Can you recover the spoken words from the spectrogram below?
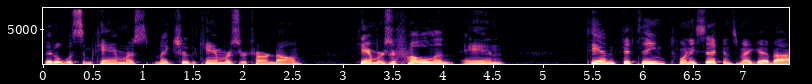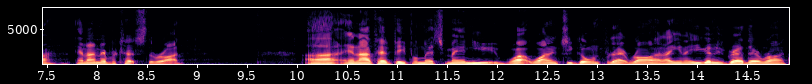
fiddle with some cameras, make sure the cameras are turned on, cameras are rolling, and 10, 15, 20 seconds may go by, and I never touch the rod. Uh, and I've had people mention, man, you why, why aren't you going for that rod? I, you know, you're going to grab that rod.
